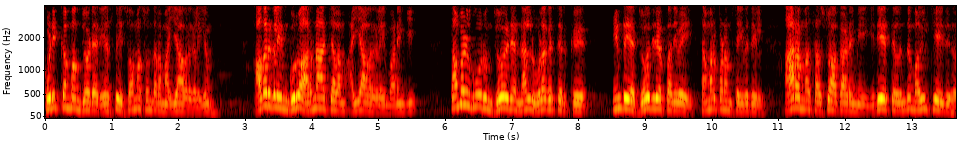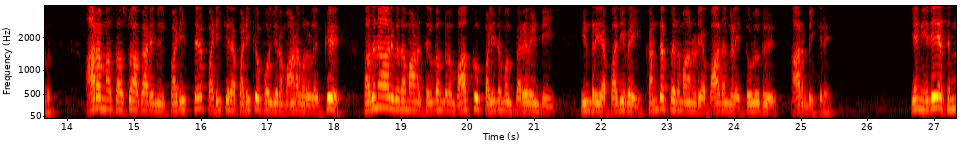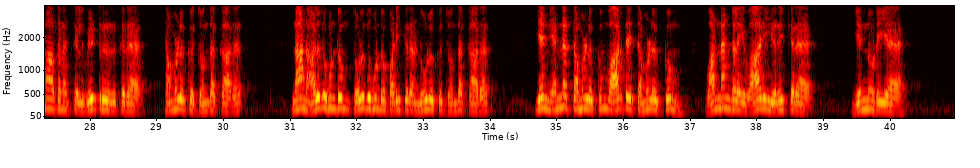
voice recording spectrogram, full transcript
கொடிக்கம்பம் ஜோடர் SP Somasundaram ஐயா அவர்களையும் அவர்களின் குரு அருணாச்சலம் ஐயா அவர்களையும் வணங்கி தமிழ் கூறும் ஜோதிட நல் உலகத்திற்கு இன்றைய ஜோதிட பதிவை சமர்ப்பணம் செய்வதில் ஆர்எம்எஸ் அஸ்ட்ரோ அகாடமி இதயத்திலிருந்து மகிழ்ச்சி எய்துகிறது. ஆர்எம்எஸ் அஸ்ட்ரோ அகாடமியில் படித்த படிக்கிற படிக்கப் போகிற மாணவர்களுக்கு பதினாறு விதமான செல்வங்களும் வாக்கு பலிதமும் பெற வேண்டி இன்றைய பதிவை கந்தப்பெருமானுடைய பாதங்களை தொழுது ஆரம்பிக்கிறேன். என் இதய சிம்மாசனத்தில் வீற்றிருக்கிற தமிழுக்கு சொந்தக்காரர். நான் அழுது கொண்டும் தொழுது கொண்டும் படிக்கிற நூலுக்கு சொந்தக்காரர். என் எண்ண தமிழுக்கும் வார்த்தை தமிழுக்கும் வண்ணங்களை வாரி இறைக்கிற என்னுடைய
